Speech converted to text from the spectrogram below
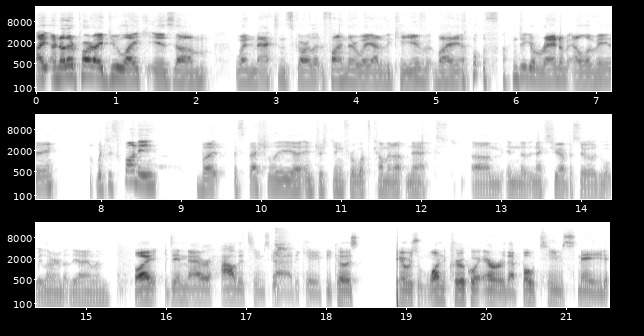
I another part I do like is um when Max and Scarlett find their way out of the cave by finding a random elevator, which is funny, but especially uh, interesting for what's coming up next um, in the next few episodes, what we learn about the island. But it didn't matter how the teams got out of the cave because there was one critical error that both teams made,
